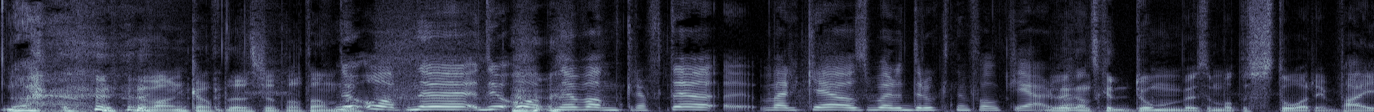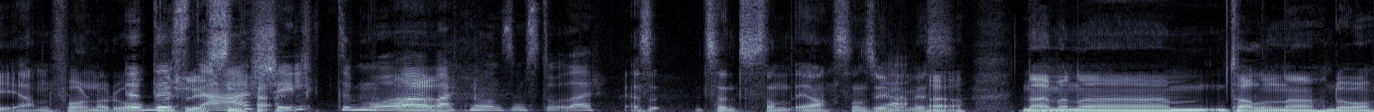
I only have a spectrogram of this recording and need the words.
Vannkraft er ikke et Du åpner, du åpner vannkraftverket, og så bare drukner folk i Du er ganske dum hvis du måtte stå i veien for når du Det slusen. det er skilt. Det må ha vært noen som sto der. Ja, så- så- sånn- ja, sannsynligvis. Ja. Nei, men uh, tallene da,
